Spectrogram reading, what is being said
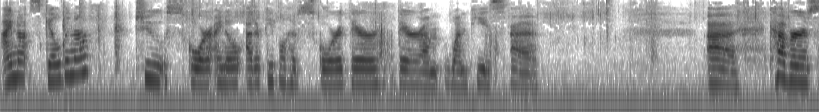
I'm not skilled enough to score. I know other people have scored their, their um, one piece uh, uh, covers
